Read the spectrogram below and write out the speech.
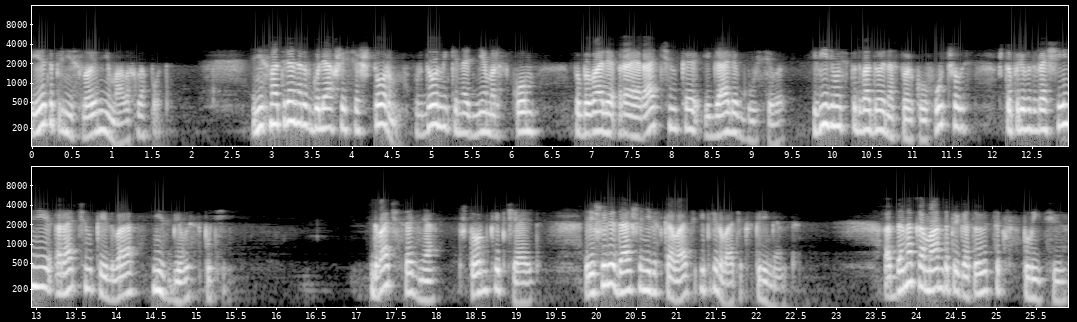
и это принесло им немало хлопот. Несмотря на разгулявшийся шторм, в домике на дне морском побывали Рая Радченко и Галя Гусева. Видимость под водой настолько ухудшилась, что при возвращении Радченко едва не сбилась с пути. Два часа дня. Шторм крепчает. Решили дальше не рисковать и прервать эксперимент. Отдана команда приготовиться к всплытию.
